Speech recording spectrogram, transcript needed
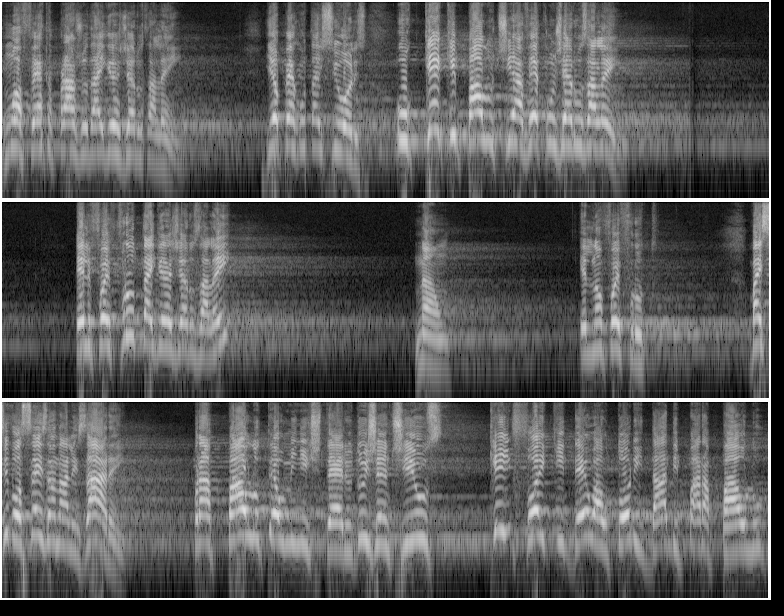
uma oferta para ajudar a igreja de Jerusalém? E eu pergunto aos senhores: o que que Paulo tinha a ver com Jerusalém? Ele foi fruto da igreja de Jerusalém? Não. Ele não foi fruto. Mas se vocês analisarem, para Paulo ter o ministério dos gentios, quem foi que deu autoridade para Paulo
